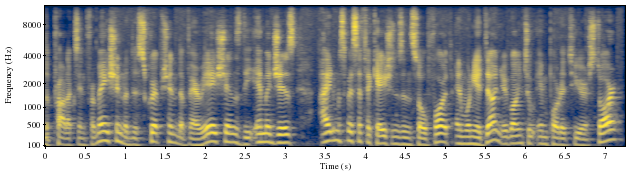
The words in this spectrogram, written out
the product's information, the description, the variations, the images, item specifications, and so forth. And when you're done, you're going to import it to your store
